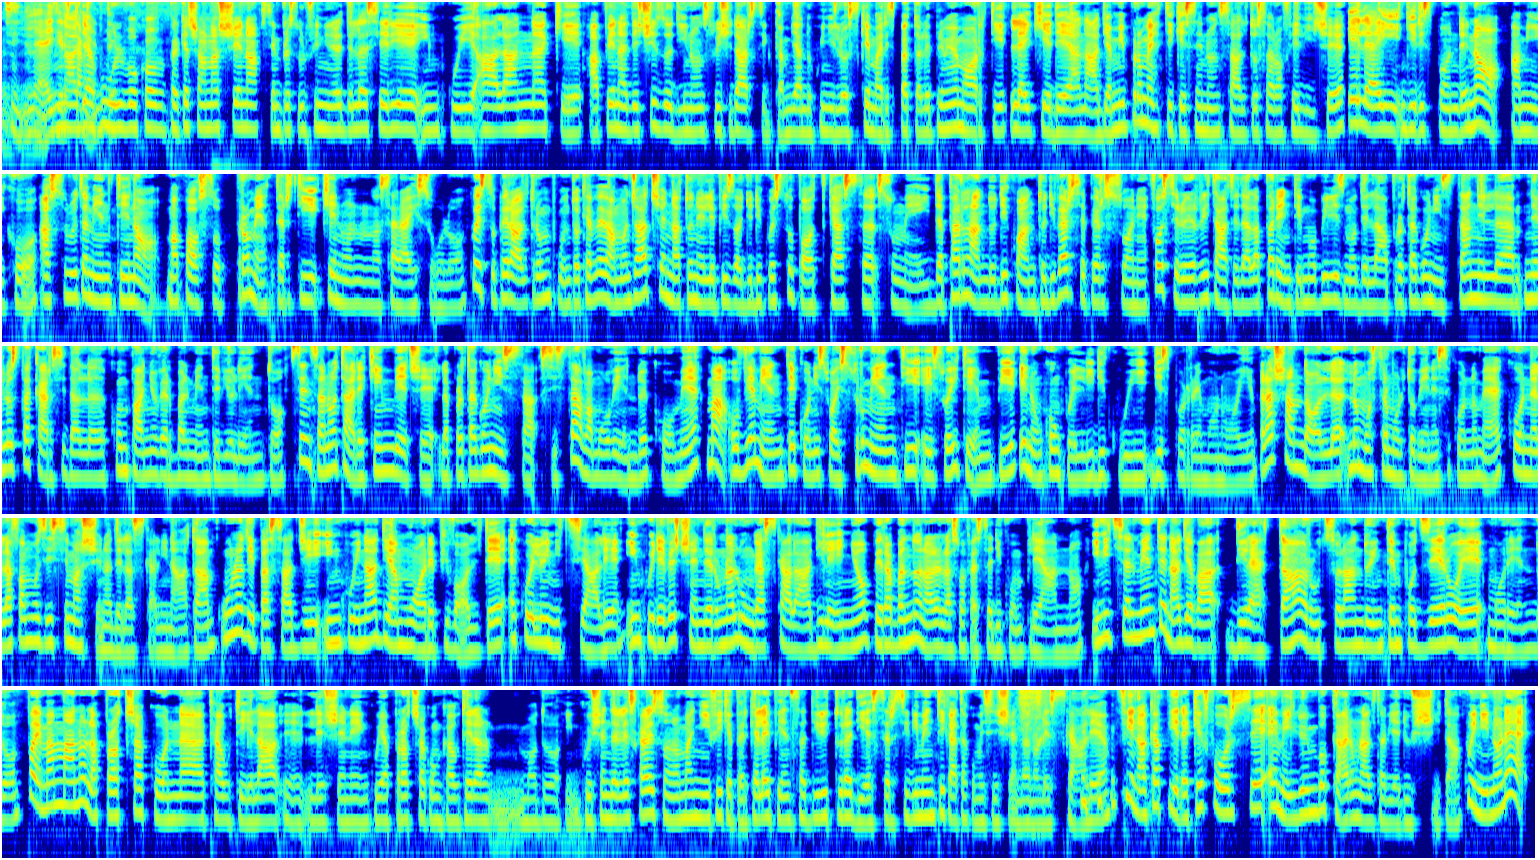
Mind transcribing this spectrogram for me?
sì, eh, lei Nadia Bulvokov perché c'è una scena sempre sul finire della serie in cui Alan che ha appena deciso di non suicidarsi cambiando quindi lo schema rispetto alle prime morti lei chiede a Nadia mi prometti che se non salto sarò felice? E lei gli risponde no amico assolutamente no ma posso prometterti che non sarai solo. Questo peraltro è un punto che avevamo già accennato nell'episodio di questo podcast su Maid parlando di quanto diverse persone fossero irritate dall'apparente immobilismo della protagonista protagonista nel, nello staccarsi dal compagno verbalmente violento, senza notare che invece la protagonista si stava muovendo e come, ma ovviamente con i suoi strumenti e i suoi tempi e non con quelli di cui disporremo noi. Russian Doll lo mostra molto bene secondo me con la famosissima scena della scalinata. Uno dei passaggi in cui Nadia muore più volte è quello iniziale, in cui deve scendere una lunga scala di legno per abbandonare la sua festa di compleanno. Inizialmente Nadia va diretta, ruzzolando in tempo zero e morendo. Poi man mano l'approccia con cautela, eh, le scene in cui approccia con cautela il modo in cui scendere le scale sono magnifiche perché lei pensa addirittura di essersi dimenticata come si scendano le scale, fino a capire che forse è meglio imboccare un'altra via di uscita. Quindi non è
